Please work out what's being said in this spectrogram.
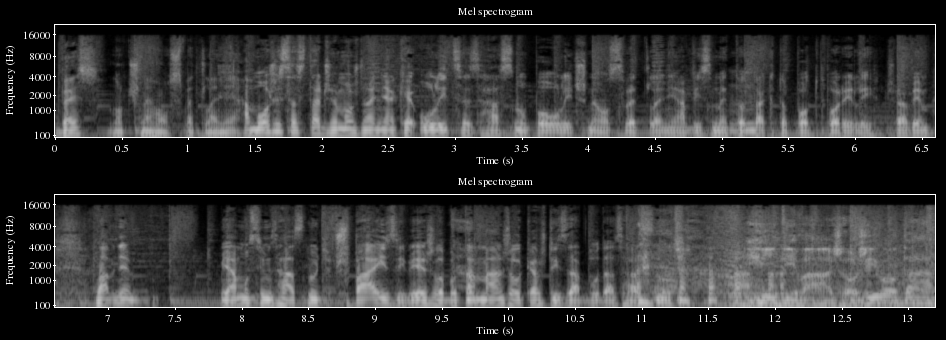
bez nočného osvetlenia. A môže sa stať, že možno aj nejaké ulice zhasnú pouličné osvetlenie, aby sme to mm. takto podporili. Čo ja viem. Hlavne ja musím zhasnúť v špajzi, vieš, lebo tam manželka vždy zabúda zhasnúť. Hity vášho života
